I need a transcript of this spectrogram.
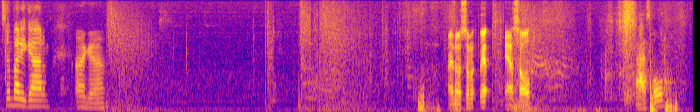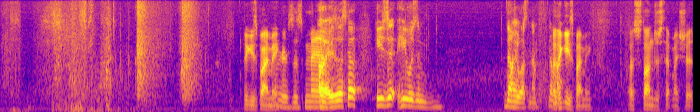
Somebody got him. I got. him. I know someone. Yep, asshole. Asshole. Think he's by me. Where is this man? Oh, is this guy? He's he was in. No, he wasn't him. I think he's by me. A stun just hit my shit.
